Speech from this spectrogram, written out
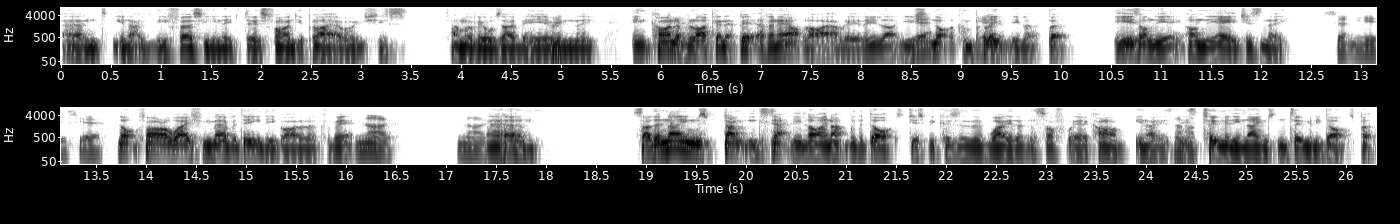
and you know the first thing you need to do is find your player, which is Summerville's over here mm. in the in kind yeah. of like an, a bit of an outlier, really. Like you've yeah. not completely, yeah. but he is on the on the edge, isn't he? Certainly is, yeah. Not far away from Mavididi by the look of it. No, no. Um, so the names don't exactly line up with the dots just because of the way that the software can't, you know, it's, uh-huh. it's too many names and too many dots. But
